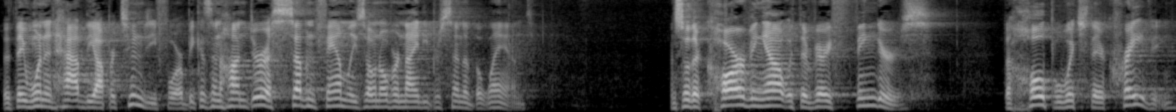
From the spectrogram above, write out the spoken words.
that they wouldn't have the opportunity for because in Honduras, seven families own over 90% of the land. And so they're carving out with their very fingers the hope of which they're craving.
